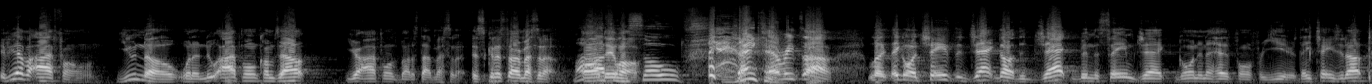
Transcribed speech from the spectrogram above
If you have an iPhone, you know when a new iPhone comes out, your iPhone's about to stop messing up. It's gonna start messing up My all day long. So janky every time. Look, they're gonna change the jack. Dog, the jack been the same jack going in a headphone for years. They change it up,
